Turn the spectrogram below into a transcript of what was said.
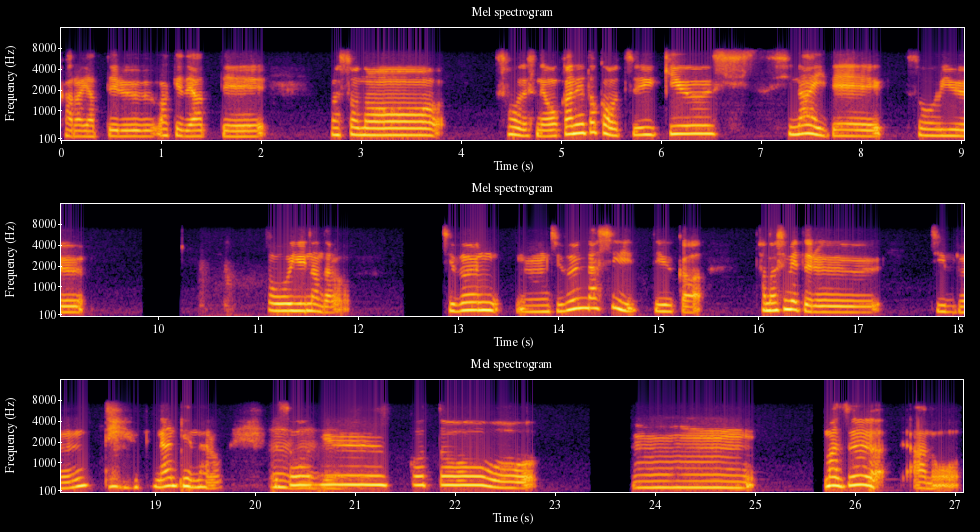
からやってるわけであって、まあ、そのそうですねお金とかを追求ししないでそういうそういうなんだろう自分、うん、自分らしいっていうか楽しめてる自分 っていうなんて言うんだろう、そういうことをうーんまずあの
